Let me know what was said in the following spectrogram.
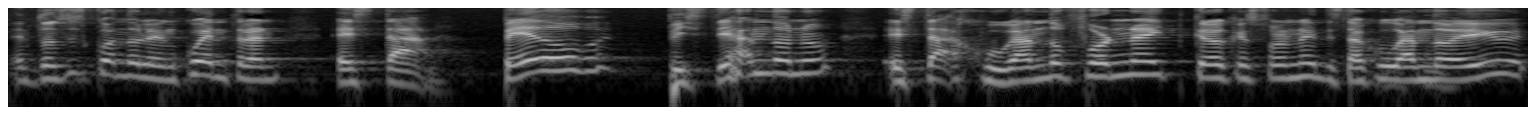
Entonces cuando lo encuentran, está pedo, güey, pisteando, ¿no? Está jugando Fortnite, creo que es Fortnite, está jugando ahí, güey.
